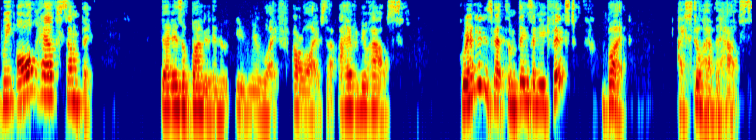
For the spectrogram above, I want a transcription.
We all have something that is abundant in, in your life, our lives. I have a new house. Granted, it's got some things I need fixed, but I still have the house.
